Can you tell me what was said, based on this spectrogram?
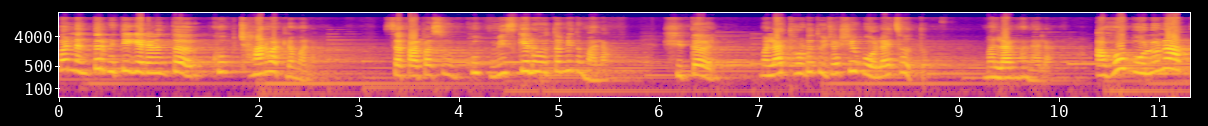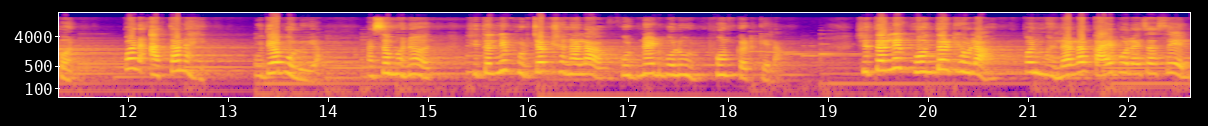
पण नंतर भीती गेल्यानंतर खूप छान वाटलं मला. सकाळपासून खूप मिस केलं होतं मी तुम्हाला. शीतल मला थोडं तुझ्याशी बोलायचं होतं. मल्हार म्हणाला अहो बोलू ना आपण पण आता नाही. उद्या बोलूया. असं म्हणत शीतलने पुढच्या क्षणाला गुड नाईट बोलून फोन कट केला. शीतलने फोन तर ठेवला पण मल्हारला काय बोलायचं असेल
